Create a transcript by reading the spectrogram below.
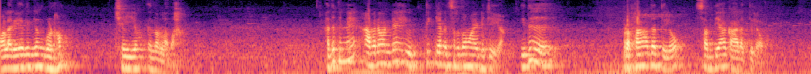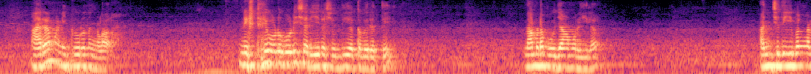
വളരെയധികം ഗുണം ചെയ്യും എന്നുള്ളതാണ് അത് പിന്നെ അവനവന്റെ യുക്തിക്കനുസൃതമായിട്ട് ചെയ്യാം. ഇത് പ്രഭാതത്തിലോ സന്ധ്യാകാലത്തിലോ അരമണിക്കൂർ നിങ്ങൾ നിഷ്ഠയോടുകൂടി ശരീരശുദ്ധിയൊക്കെ വരുത്തി നമ്മുടെ പൂജാമുറിയിൽ അഞ്ച് ദീപങ്ങൾ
